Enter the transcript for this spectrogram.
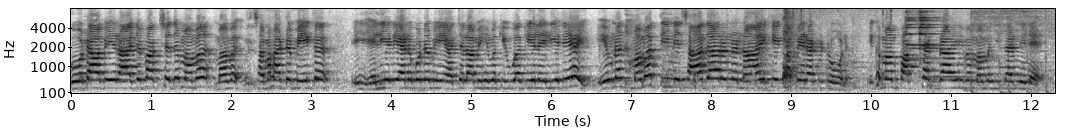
ගෝඨාභය රාජපක්ෂද මම මම සමහරට මේක එළියට යනකොට මේ අචලා මෙහෙම කිව්වා කියලා එළියට යයි. ඒ වුණත් මමත් ඉන්නේ සාධාරණ නායකයෙක් අපේ රටට ඕන. ඒක මම පක්ෂග්‍රාහීව මම හිතන්නේ නැහැ.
